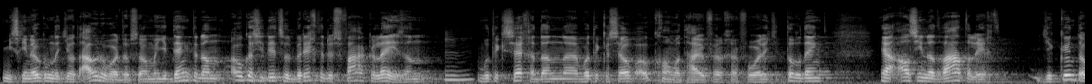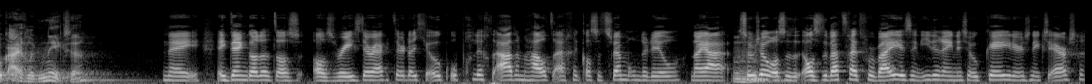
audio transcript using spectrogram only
misschien ook omdat je wat ouder wordt of zo, maar je denkt er dan, ook als je dit soort berichten dus vaker leest, dan Mhm. moet ik zeggen, dan eh, word ik er zelf ook gewoon wat huiveriger voor. Dat je toch denkt, ja, als je in dat water ligt, je kunt ook eigenlijk niks, hè? Nee, ik denk dat het als, als race director dat je ook opgelucht adem haalt eigenlijk als het zwemonderdeel. Nou ja, Mhm. sowieso als, het, als de wedstrijd voorbij is en iedereen is oké, er is niks ergs ge-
